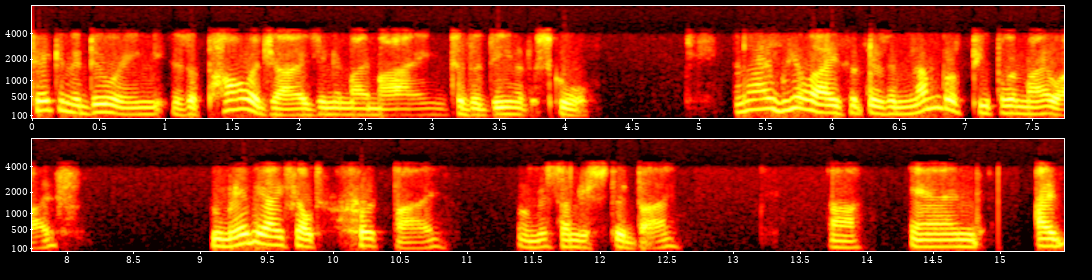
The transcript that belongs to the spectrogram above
taken to doing is apologizing in my mind to the dean of the school. And I realized that there's a number of people in my life who maybe I felt hurt by or misunderstood by. Uh, and I've,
